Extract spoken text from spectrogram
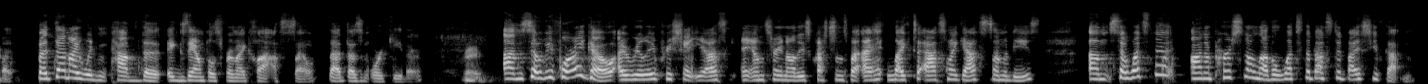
but but then I wouldn't have the examples for my class, so that doesn't work either. Right. Um, so before I go, I really appreciate you ask, answering all these questions, but I like to ask my guests some of these. Um, so what's the on a personal level? What's the best advice you've gotten?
